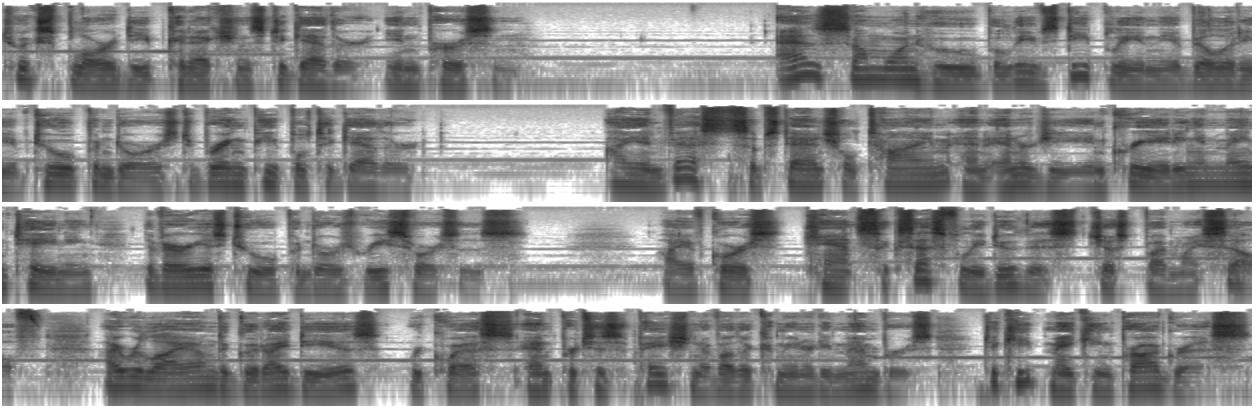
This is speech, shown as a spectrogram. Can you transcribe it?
to explore deep connections together in person. As someone who believes deeply in the ability of Two Open Doors to bring people together, I invest substantial time and energy in creating and maintaining the various Two Open Doors resources. I, of course, can't successfully do this just by myself. I rely on the good ideas, requests, and participation of other community members to keep making progress.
